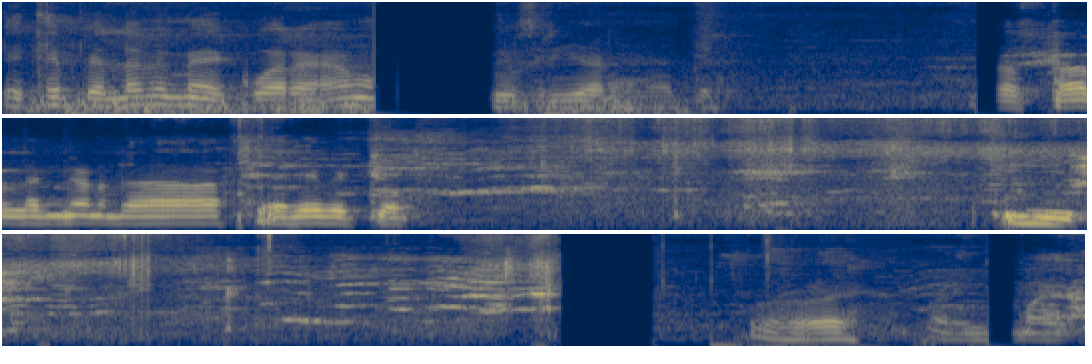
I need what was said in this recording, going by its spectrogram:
ਇੱਥੇ ਪਹਿਲਾਂ ਵੀ ਮੈਂ ਇੱਕ ਵਾਰ ਆਇਆ ਹਾਂ ਦੂਸਰੀ ਆਇਆ ਅੱਜ ਰਸਤਾ ਲੰਘਣ ਦਾ ਇਹਦੇ ਵਿੱਚੋਂ। ਓਏ ਬੜੀ ਮਾਇਆ।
